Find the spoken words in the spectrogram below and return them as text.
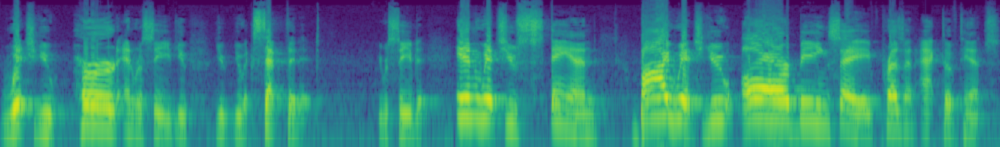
which you heard and received. You, you, you accepted it, you received it, in which you stand, by which you are being saved, present active tense.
